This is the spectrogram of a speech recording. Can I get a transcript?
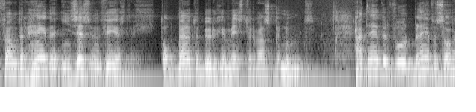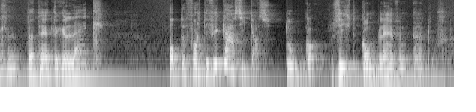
Van der Heijden in 46 tot buitenburgemeester was benoemd, had hij ervoor blijven zorgen dat hij tegelijk op de fortificatiekas toezicht kon blijven uitoefenen.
